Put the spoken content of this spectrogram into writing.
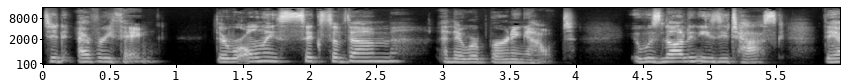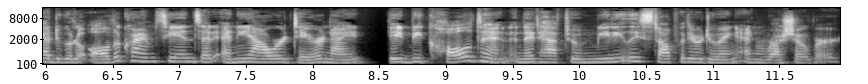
did everything. There were only six of them, and they were burning out. It was not an easy task. They had to go to all the crime scenes at any hour, day or night. They'd be called in and they'd have to immediately stop what they were doing and rush over,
